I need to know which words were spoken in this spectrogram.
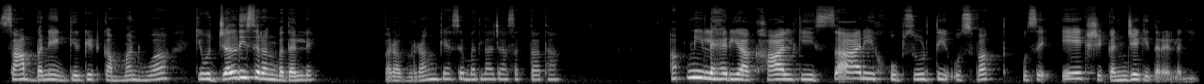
सांप बने गिरगिट का मन हुआ कि वो जल्दी से रंग बदल ले, पर अब रंग कैसे बदला जा सकता था? अपनी लहरिया खाल की सारी खूबसूरती उस वक्त उसे एक शिकंजे की तरह लगी।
